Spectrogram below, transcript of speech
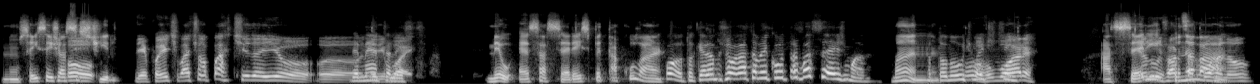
Não sei se vocês já assistiram. Oh, depois a gente bate uma partida aí, o, o The Mentalist. Meu, essa série é espetacular. Pô, eu tô querendo jogar também contra vocês, mano. Mano. Eu tô no último Pô, vambora. A série, quando ela, porra, não.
